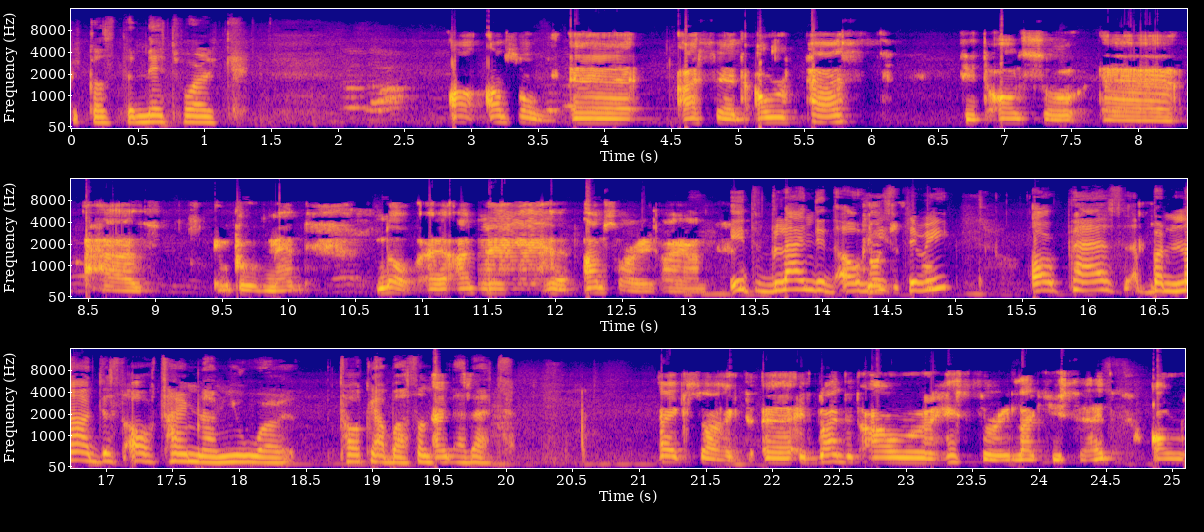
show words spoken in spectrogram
because the network? Uh, I'm sorry. Uh, I said our past it also uh, have improvement. No, uh, I'm I'm sorry, I am. It blinded our Not just- our past, but not just our timeline. You were talking about something like that. Exact. Uh, it blinded our history, like you said, our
